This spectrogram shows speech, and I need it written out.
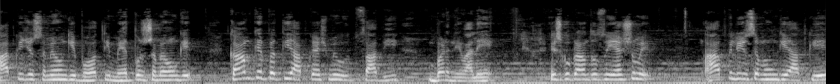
आपके जो समय होंगे, बहुत ही महत्वपूर्ण समय होंगे। काम के प्रति आपका यश में उत्साह भी बढ़ने वाले हैं। इसके उपरांत दोस्तों यश में आपके लिए जो समय होंगे, आपके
